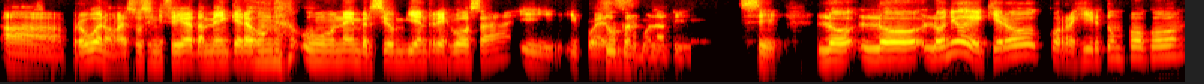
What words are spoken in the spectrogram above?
Ah, pero bueno, eso significa también que era una inversión bien riesgosa y, y pues... Súper volátil. Sí, lo, lo, lo, único que quiero corregirte un poco,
